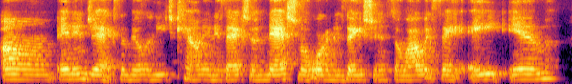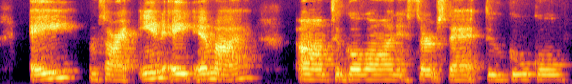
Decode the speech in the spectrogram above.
and in Jacksonville in each county, and it's actually a national organization. So I would say AM a, I'm sorry, N A M I, um, to go on and search that through Google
